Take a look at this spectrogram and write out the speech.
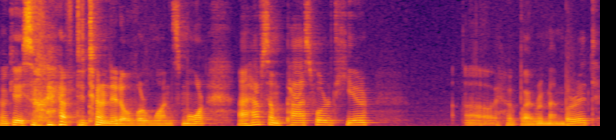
Okay, so I have to turn it over once more. I have some password here. Uh, I hope I remember it.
